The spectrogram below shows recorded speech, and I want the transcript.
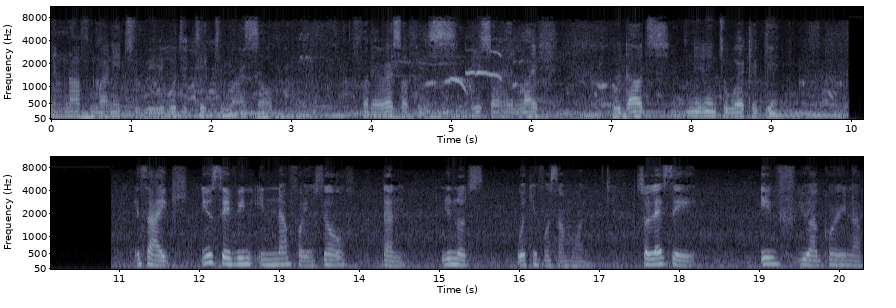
enough money to be able to take to oneself for the rest of his, his or her life without needing to work again. It's like you saving enough for yourself than you not working for someone. So let's say if you are growing up,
